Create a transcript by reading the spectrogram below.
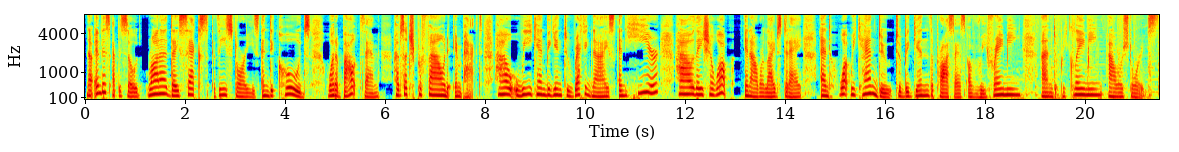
Now, in this episode, Rana dissects these stories and decodes what about them have such profound impact, how we can begin to recognize and hear how they show up in our lives today and what we can do to begin the process of reframing and reclaiming our stories.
